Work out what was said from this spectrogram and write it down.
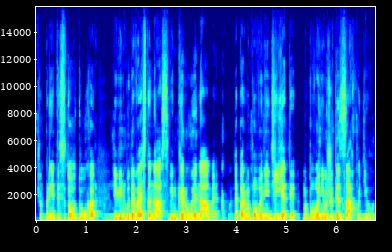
Щоб прийняти Святого Духа, і він буде вести нас, він керує нами. Тепер ми повинні діяти, ми повинні вжити заходів.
